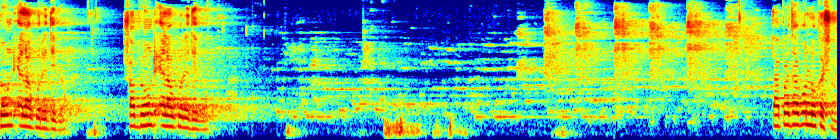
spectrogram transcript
ডোন্ট অ্যালাউ করে দেব। সব ডোন্ট অ্যালাউ করে দেব। তারপর যাব লোকেশন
